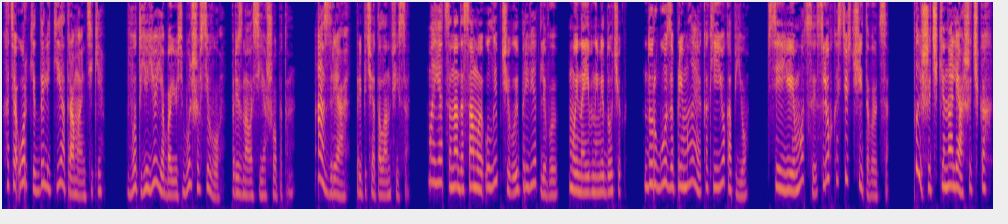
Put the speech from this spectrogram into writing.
хотя орки далеки от романтики. «Вот ее я боюсь больше всего», — призналась я шепотом. «А зря», — припечатала Анфиса. «Бояться надо самую улыбчивую и приветливую, мой наивный медочек. Дургуза прямая, как ее копье. Все ее эмоции с легкостью считываются. «Пышечки на ляшечках!»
